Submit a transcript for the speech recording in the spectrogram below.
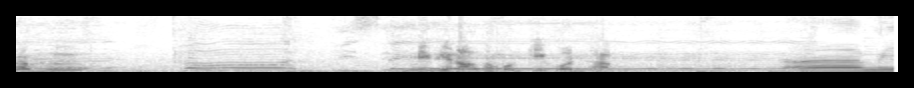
ก็คือ มีพี่น้องทั้งหมดกี่คนครับ เอ่อมี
